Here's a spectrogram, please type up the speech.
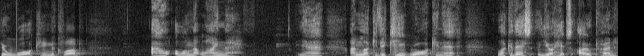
you're walking the club out along that line there. Yeah? And look, if you keep walking it, look at this, your hips open,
